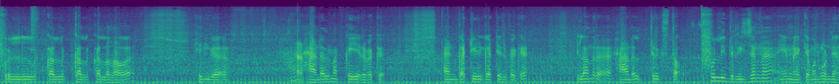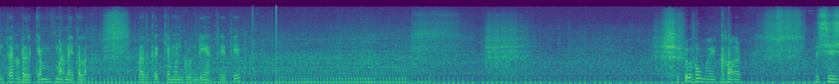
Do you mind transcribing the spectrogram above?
ಫುಲ್ ಕಲ್ ಕಲ್ಲು ಕಲ್ಲು ಅದಾವ. ಹಿಂಗೆ ಹ್ಯಾಂಡಲ್ ಮ್ಯಾಗ ಕೈ ಇರಬೇಕು ಆ್ಯಂಡ್ ಗಟ್ಟಿ ಗಟ್ಟಿ ಇರಬೇಕು. ಇಲ್ಲಾಂದ್ರೆ ಹ್ಯಾಂಡಲ್ ತಿರುಗಿಸ್ತಾವ. ಫುಲ್ ಇದು ರೀಸನ್ ಏನು ಕೆಮ್ಮನ್ಗುಂಡಿ ಅಂತ ನೋಡ್ರಲ್ಲಿ ಕೆಂಪು ಮಣ್ಣು ಐತಲ್ಲ, ಅದಕ್ಕೆ ಕೆಮ್ಮನ್ಗುಂಡಿ ಅಂತ ಐತಿ. ಓ my god. This is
